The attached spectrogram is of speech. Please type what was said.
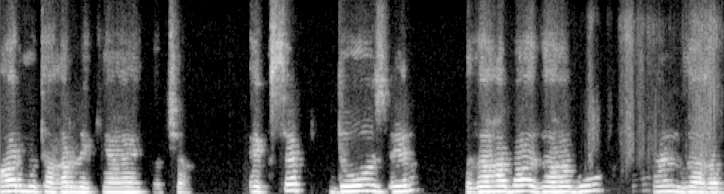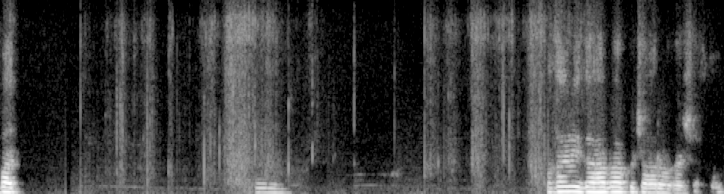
और मुतहरक क्या है। अच्छा एक्सेप्ट दोज इन जहाबा जहाबू एंड जहाबत पता नहीं जहाबा कुछ और होगा शायद।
